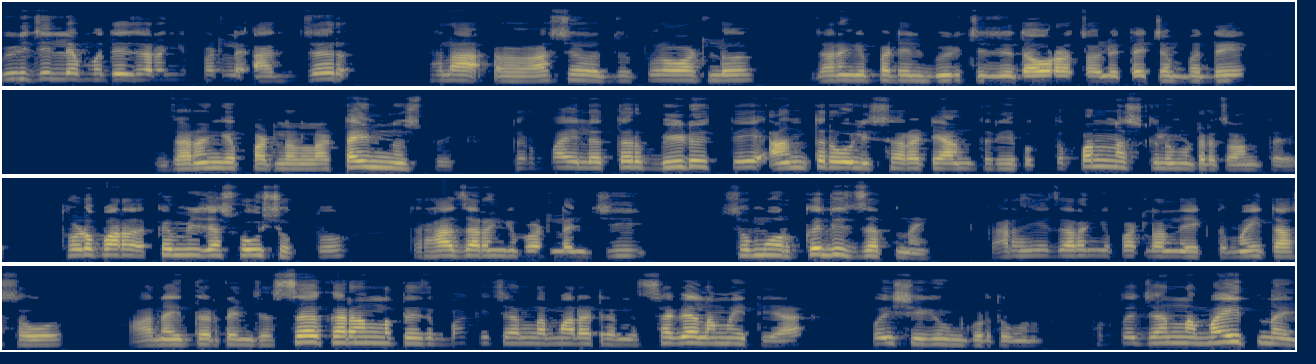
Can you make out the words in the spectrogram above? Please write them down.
बीड जिल्ह्यामध्ये जरांगी पाटील आज जर ह्याला असं जर तुला वाटलं जरांगे पाटील बीडचे जे दौरा चालू आहे त्याच्यामध्ये जरांगे पाटलाला टाईम नसतोय. तर पाहिलं तर बीड ते आंतरवली सराटे अंतर हे फक्त पन्नास किलोमीटरचं अंतर आहे. थोडंफार कमी जास्त होऊ शकतो. तर हा जरांगे पाटलांची समोर कधीच जात नाही. कारण हे जारंगी पाटलांना एक तर माहीत असावं. हा नाहीतर त्यांच्या सहकाऱ्यांना त्याच्या बाकीच्यांना मराठ्यांना सगळ्याला माहिती आहे पैसे घेऊन करतो म्हणून. फक्त ज्यांना माहीत नाही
